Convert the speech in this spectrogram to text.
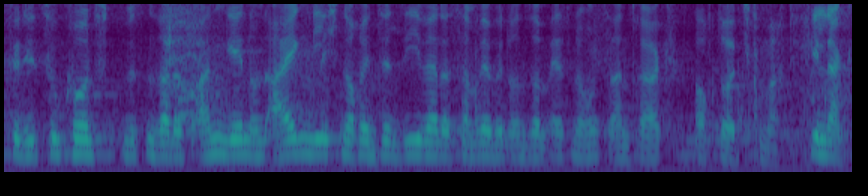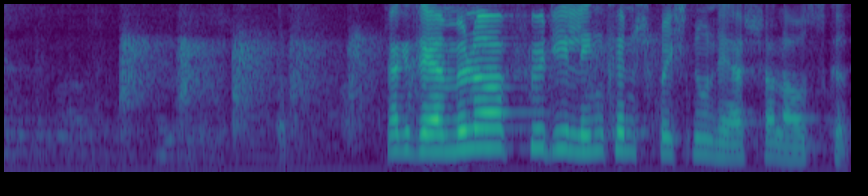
für die Zukunft müssen wir das angehen und eigentlich noch intensiver. Das haben wir mit unserem Änderungsantrag auch deutlich gemacht. Vielen Dank. Danke sehr, Herr Müller. Für die LINKEN spricht nun Herr Schalauske.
